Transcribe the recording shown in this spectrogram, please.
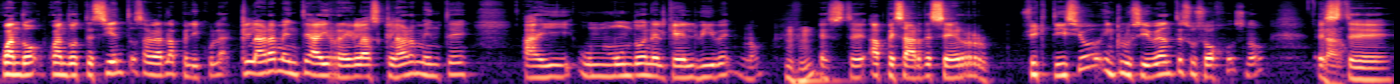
cuando, cuando te sientas a ver la película, claramente hay reglas, claramente hay un mundo en el que él vive, ¿no? Este, a pesar de ser ficticio, inclusive ante sus ojos, ¿no? Este,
